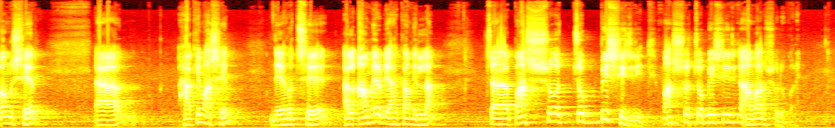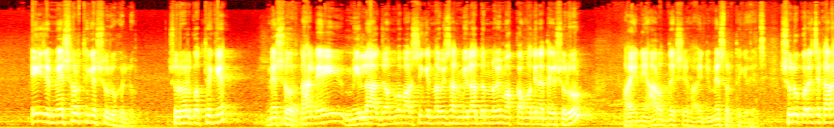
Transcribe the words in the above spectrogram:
বংশের হাকিম আসে, যে হচ্ছে আল আমের বেহাকামিল্লা পাঁচশো চব্বিশ হিজড়িত পাঁচশো চব্বিশ হিজড়িত আবার শুরু করে। এই যে মেশর থেকে শুরু হলো। শুরু হলো থেকে মেশর। তাহলে এই মিলা জন্মবার্ষিকী নবী সাল মিলাদুল নবী মক্কা মদিনা থেকে শুরু হয়নি, আরব দেশে হয়নি, মেসর থেকে হয়েছে। শুরু করেছে কারা?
